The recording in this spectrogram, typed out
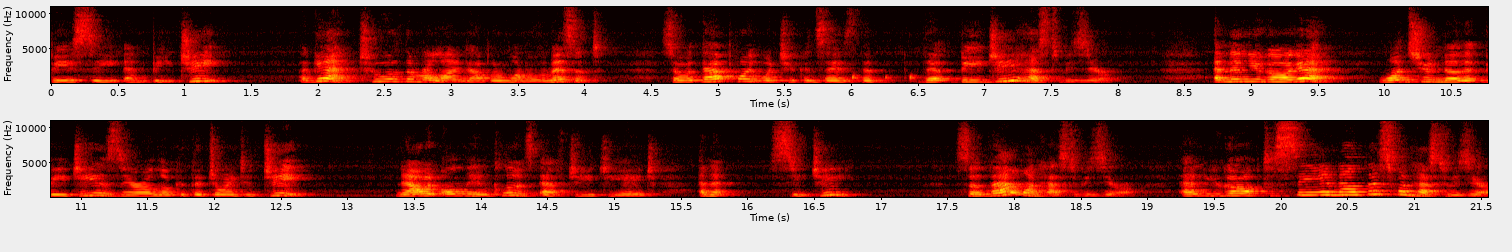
BC, and BG. Again, two of them are lined up and one of them isn't. So at that point, what you can say is that, that BG has to be zero. And then you go again. Once you know that BG is zero, look at the joint at G. Now it only includes FG, GH, and CG. So that one has to be zero. And you go up to C, and now this one has to be zero.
